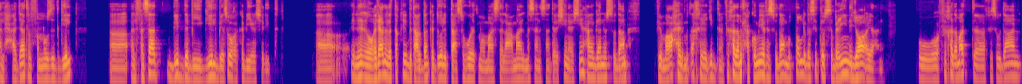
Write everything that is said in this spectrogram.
الحاجات اللي في النص تقل آه، الفساد بيبدأ بيقل بصورة كبيرة شديد. آه، لو رجعنا للتقرير بتاع البنك الدولي بتاع سهولة ممارسة الأعمال مثلا سنة 2020 حنلقى انه السودان في مراحل متأخرة جدا. في خدمات حكومية في السودان متطلبه 76 اجراء يعني. وفي خدمات في السودان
